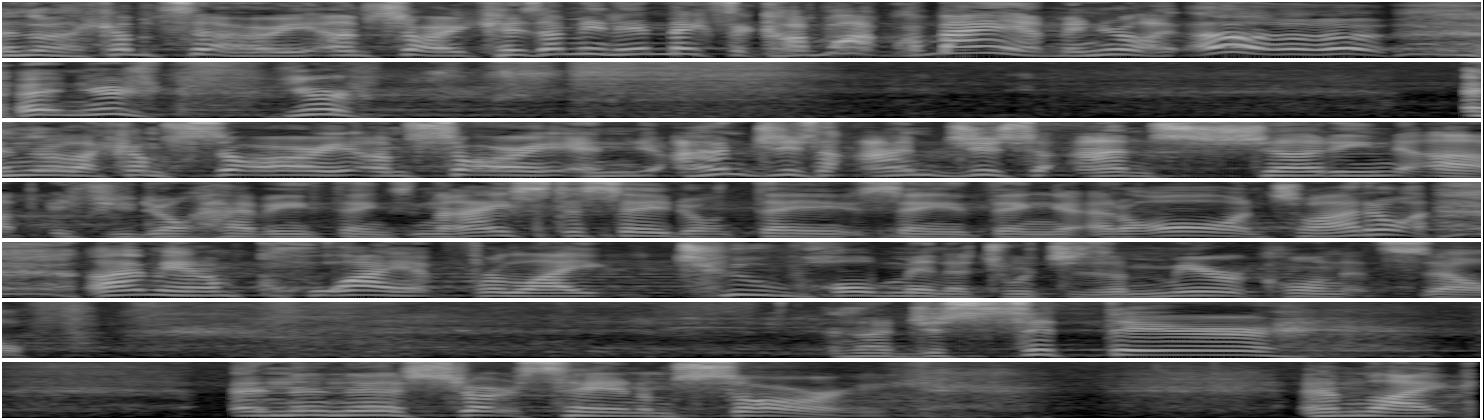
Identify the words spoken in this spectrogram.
And they're like, I'm sorry, I'm sorry. Because I mean, it makes a bam, and you're like, oh, oh, oh, and you're, you're, and they're like, I'm sorry, I'm sorry. And I'm just, I'm just, I'm shutting up. If you don't have anything nice to say, don't th- say anything at all. And so I don't, I mean, I'm quiet for like two whole minutes, which is a miracle in itself. And I just sit there And then they start saying, I'm sorry. I'm like,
